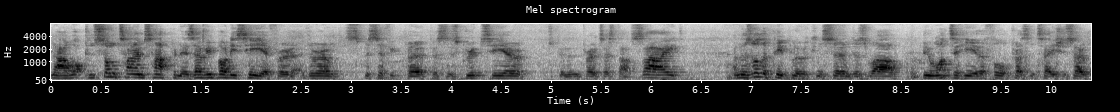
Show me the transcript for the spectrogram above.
Now, what can sometimes happen is everybody's here for their own specific purpose. There's groups here, been in the protest outside, and there's other people who are concerned as well who want to hear the full presentation. So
